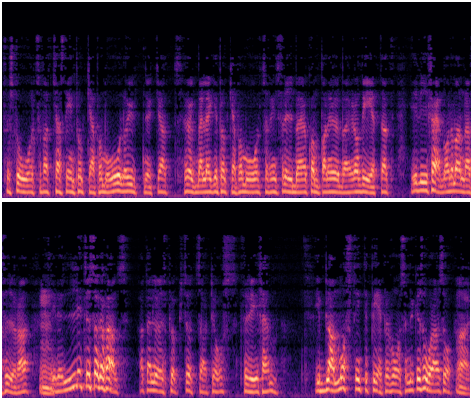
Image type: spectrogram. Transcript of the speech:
förståelse för att kasta in puckar på mål och utnyttja att Högberg lägger puckar på mål. Så finns Friberg och kompani Öberg. De vet att är vi fem och de andra fyra Mm. så är det lite större chans att en lös puck studsar till oss. För vi är fem. Ibland måste inte PP vara så mycket svårare än så. Nej.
